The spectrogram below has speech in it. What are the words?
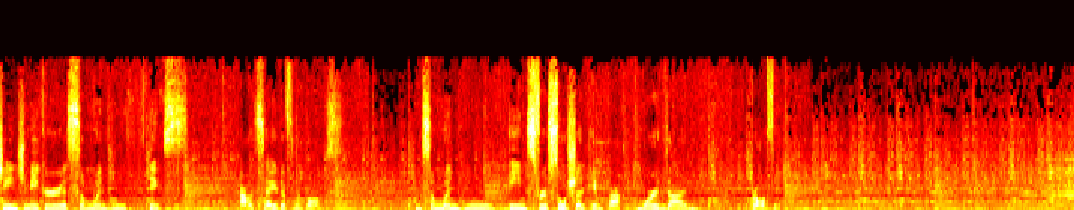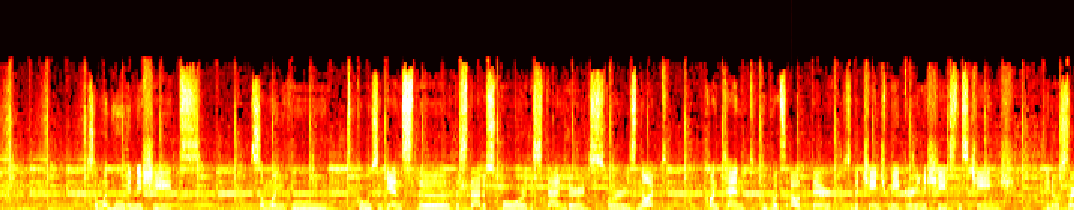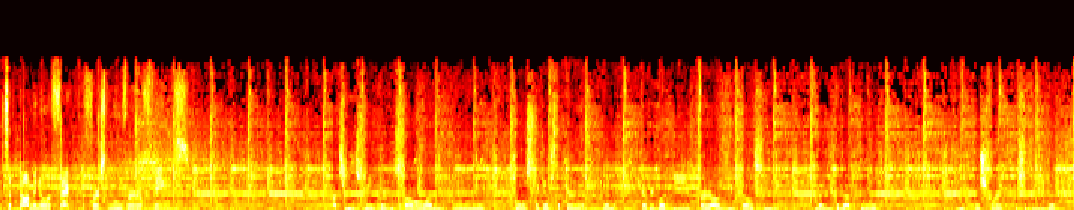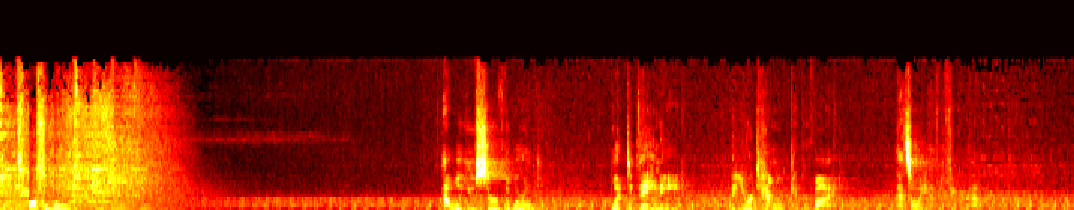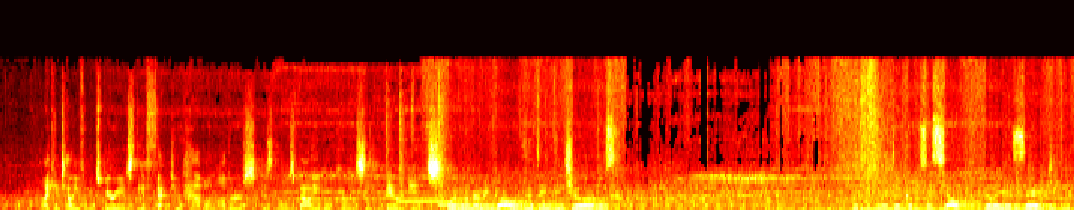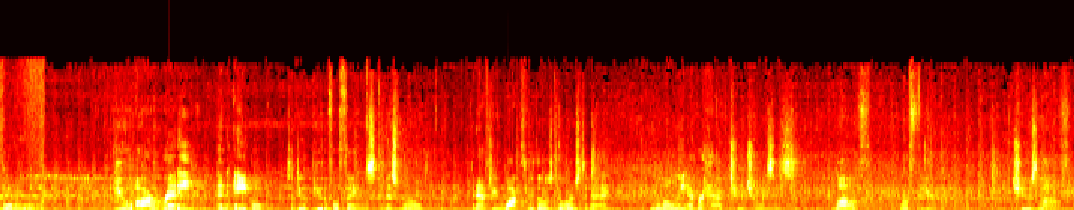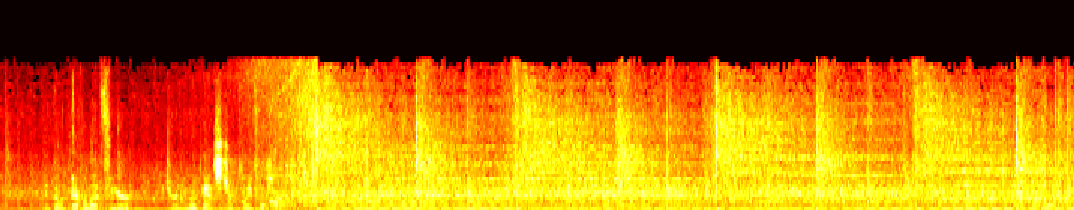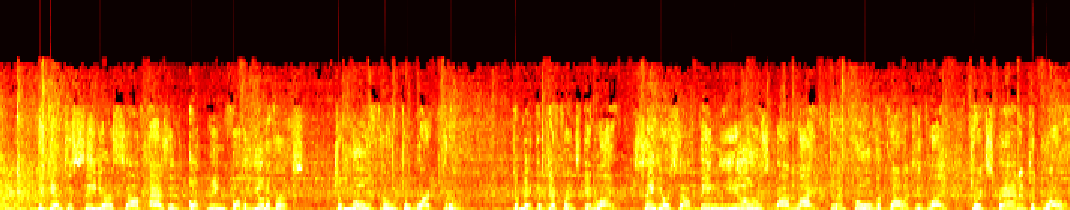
change maker is someone who thinks outside of the box. And someone who aims for social impact more than profit. Someone who initiates, someone who goes against the, the status quo or the standards or is not content with what's out there. So the change maker initiates this change, you know, starts a domino effect, the first mover of things. A change maker is someone who goes against the current. When everybody around you tells you that you cannot do it, you push for it because you believe that it's possible. How will you serve the world? What do they need that your talent can provide? That's all you have to figure out. I can tell you from experience, the effect you have on others is the most valuable currency there is. Oi, meu nome é Mengalvio, tenho 20 anos. Eu fiz meu intercâmbio social pela AIESEC para o Peru. You are ready and able to do beautiful things in this world. And after you walk through those doors today, you will only ever have two choices love or fear. Choose love, and don't ever let fear turn you against your playful heart. Begin to see yourself as an opening for the universe to move through, to work through, to make a difference in life. See yourself being used by life to improve the quality of life, to expand and to grow.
